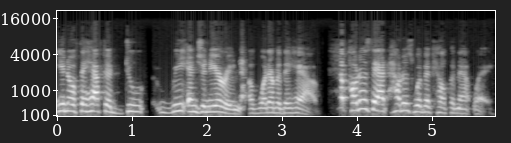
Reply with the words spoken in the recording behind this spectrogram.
you know, if they have to do re-engineering of whatever they have, how does that? How does WBIC help in that way?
